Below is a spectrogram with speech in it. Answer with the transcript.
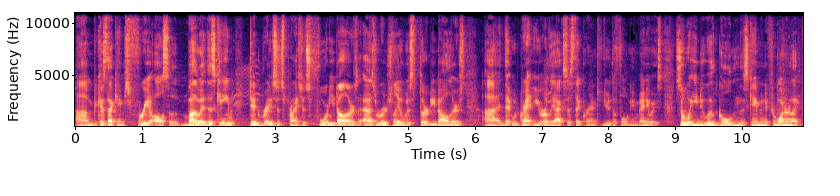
um, because that game's free also. By the way, this game did raise its price. It's $40, as originally it was $30 uh, that would grant you early access that granted you the full game anyways. So what you do with gold in this game, and if you're wondering, like,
